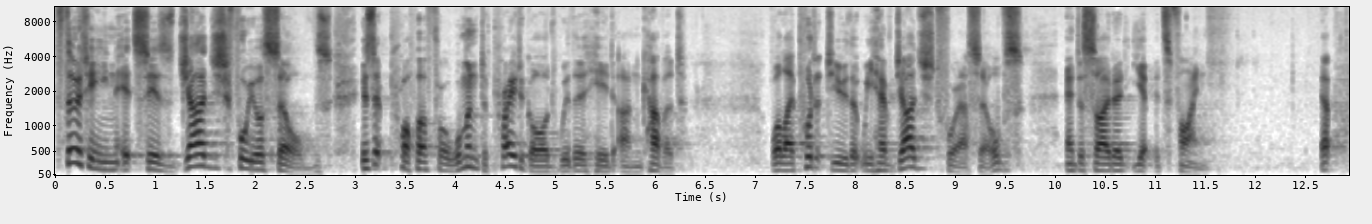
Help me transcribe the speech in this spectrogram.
13, it says, Judge for yourselves. Is it proper for a woman to pray to God with her head uncovered? Well, I put it to you that we have judged for ourselves and decided, yep, it's fine. Yep.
